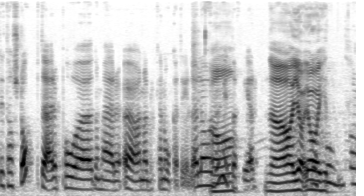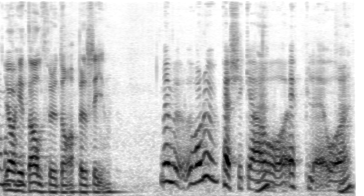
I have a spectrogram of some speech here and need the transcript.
det tar stopp där på de här öarna du kan åka till. Eller har ja. du hittat fler? Nej, jag, jag, hitt, jag hittat allt förutom apelsin. Men har du persika mm. och äpple och... Mm.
